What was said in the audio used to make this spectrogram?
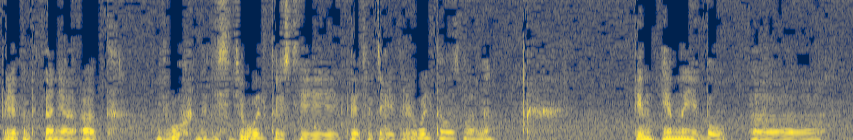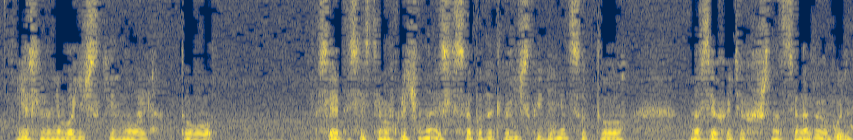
при этом питание от 2 до 10 вольт, то есть и 5,3 вольта возможно. Pin Enable, э, если на нем логический 0, то вся эта система включена. Если сападать логическую единицу, то на всех этих 16 ногах будет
